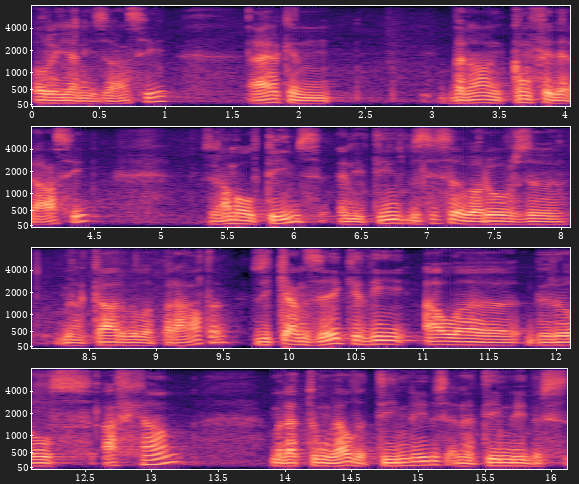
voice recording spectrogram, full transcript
organisatie. Eigenlijk een, bijna een confederatie. zijn allemaal teams en die teams beslissen waarover ze met elkaar willen praten. Dus ik kan zeker niet alle bureaus afgaan, maar dat doen wel de teamleaders. En de teamleaders,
